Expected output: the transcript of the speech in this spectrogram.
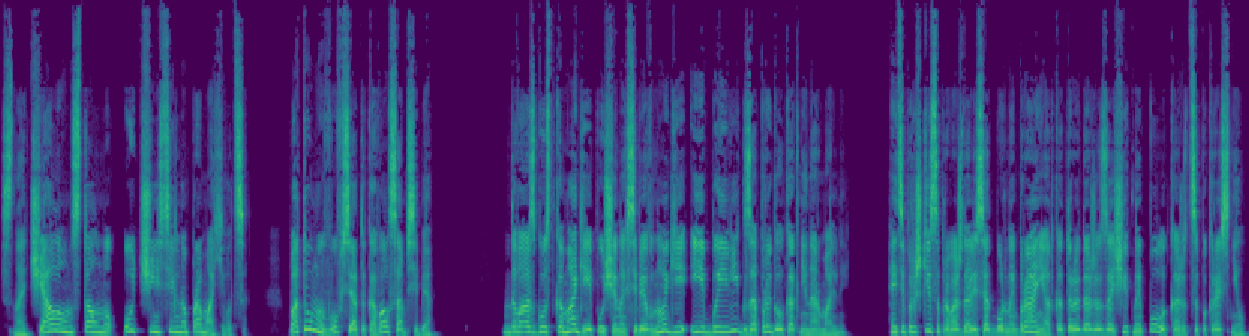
Сначала он стал, ну, очень сильно промахиваться. Потом и вовсе атаковал сам себя. Два сгустка магии, пущенных себе в ноги, и боевик запрыгал как ненормальный. Эти прыжки сопровождались отборной бранью, от которой даже защитный полог, кажется, покраснел.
